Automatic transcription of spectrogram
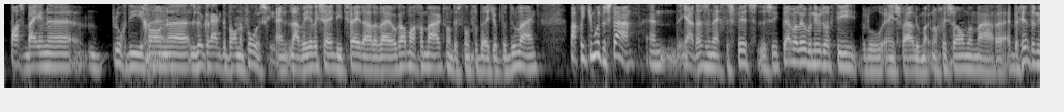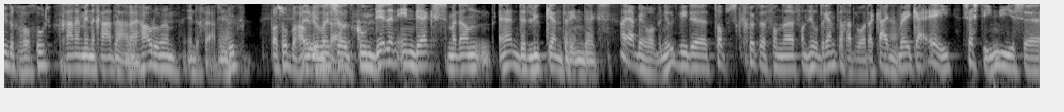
past bij een eh, ploeg die gewoon eh lukraak de banden voorschiet. En laten we eerlijk zijn, die tweede hadden wij ook allemaal gemaakt, want hij stond een beetje op de doellijn. Maar goed, je moet er staan. En ja, dat is een echte spits. Dus ik ben wel heel benieuwd of die, ik bedoel, één zwaluw maakt nog geen zomer, maar eh, hij begint in ieder geval goed. We gaan hem in de gaten Wij houden. houden hem in de gaten. Ja. Luc, pas op, we En houden dan doen hem we in een de soort gaten. Koen Dillen-index, maar dan hè, de Luc Kenter-index. Nou ja, ik ben wel benieuwd wie de topschutter van, eh, van heel Drenthe gaat worden. Kijk, WKE 16, die is eh,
